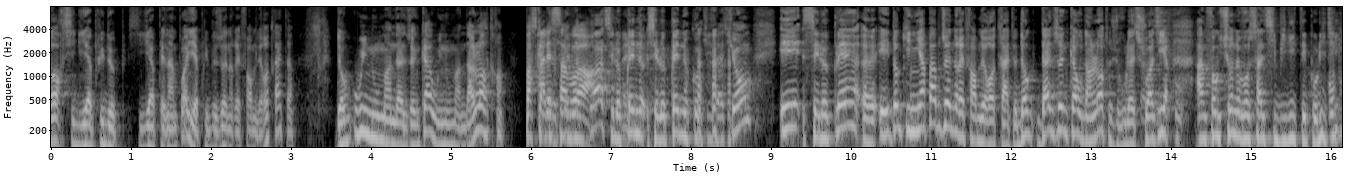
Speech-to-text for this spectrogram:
Or, s'il y a plus de, s'il y a plein emploi, il n'y a plus besoin de réforme des retraites. Donc, ou il nous ment dans un cas, ou il nous ment dans l'autre. Parce qu'allez savoir, c'est le plein, c'est le plein de cotisation et c'est le plein euh, et donc il n'y a pas besoin de réforme de retraite. Donc dans un cas ou dans l'autre, je vous laisse choisir en fonction de vos sensibilités politiques.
